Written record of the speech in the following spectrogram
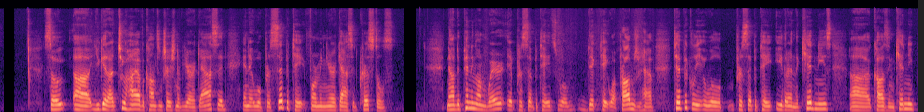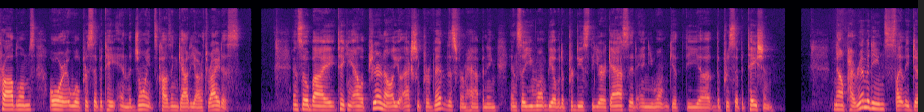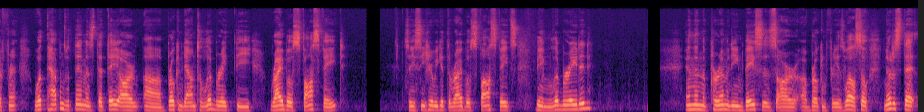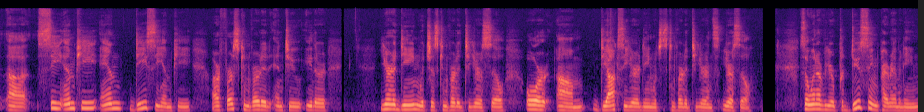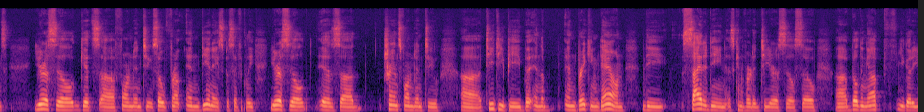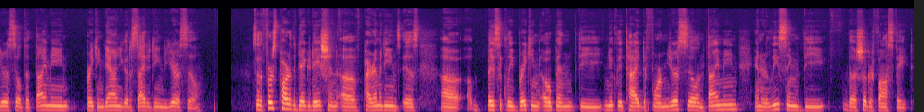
So uh, you get a too high of a concentration of uric acid, and it will precipitate, forming uric acid crystals. Now, depending on where it precipitates, will dictate what problems you have. Typically, it will precipitate either in the kidneys, uh, causing kidney problems, or it will precipitate in the joints, causing gouty arthritis. And so, by taking allopurinol, you'll actually prevent this from happening, and so you won't be able to produce the uric acid, and you won't get the uh, the precipitation. Now, pyrimidines slightly different. What happens with them is that they are uh, broken down to liberate the ribose phosphate. So you see here we get the ribose phosphates being liberated. And then the pyrimidine bases are uh, broken free as well. So notice that uh, CMP and DCMP are first converted into either uridine, which is converted to uracil, or um, deoxyuridine, which is converted to uracil. So whenever you're producing pyrimidines, uracil gets uh, formed into so from in DNA specifically, uracil is uh, transformed into uh, TTP, but in the in breaking down, the cytidine is converted to uracil. So uh, building up, you go to uracil to thymine. Breaking down, you go to cytidine to uracil. So the first part of the degradation of pyrimidines is uh, basically breaking open the nucleotide to form uracil and thymine and releasing the the sugar phosphate.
